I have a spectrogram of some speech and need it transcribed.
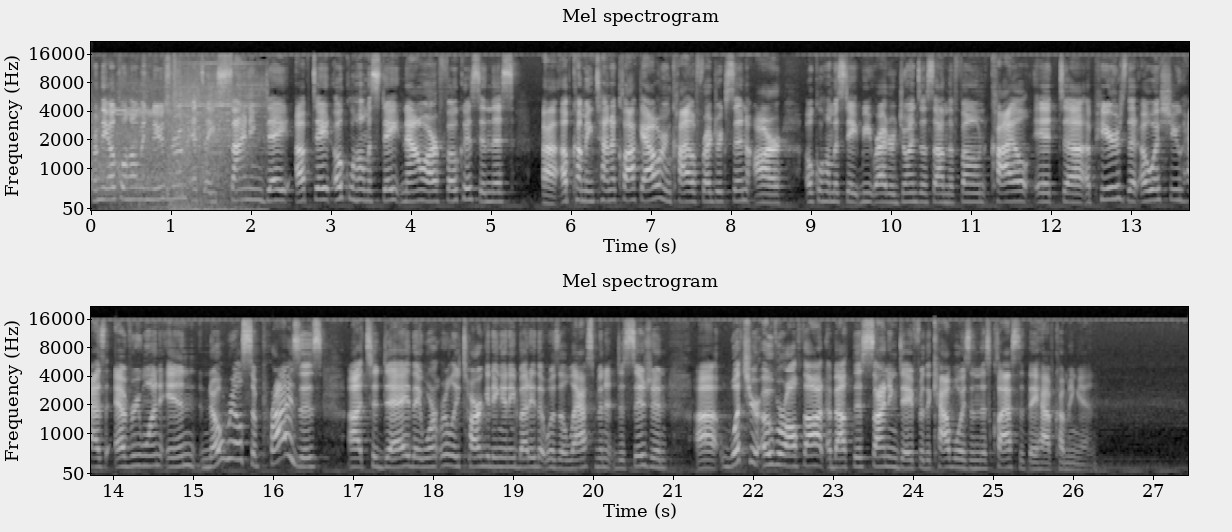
From the Oklahoman newsroom, it's a signing day update. Oklahoma State now our focus in this uh, upcoming 10 o'clock hour, and Kyle Fredrickson, our Oklahoma State beat writer, joins us on the phone. Kyle, it uh, appears that OSU has everyone in. No real surprises uh, today. They weren't really targeting anybody that was a last minute decision. Uh, what's your overall thought about this signing day for the Cowboys in this class that they have coming in?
